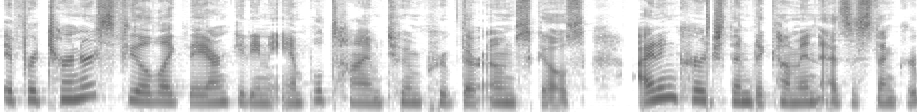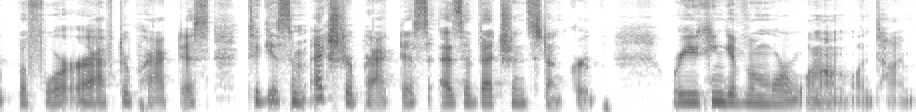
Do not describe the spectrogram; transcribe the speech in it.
If returners feel like they aren't getting ample time to improve their own skills, I'd encourage them to come in as a stunt group before or after practice to get some extra practice as a veteran stunt group, where you can give them more one on one time.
